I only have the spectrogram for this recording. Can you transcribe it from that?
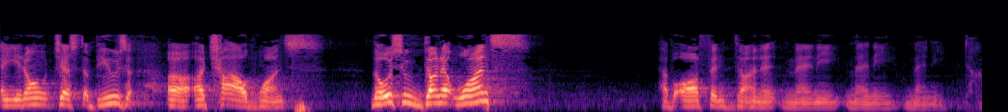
and you don't just abuse a, a, child once. Those who've done it once have often done it many, many, many times.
